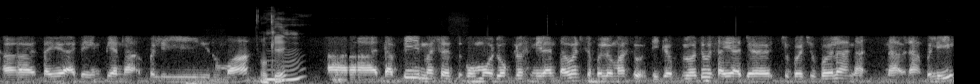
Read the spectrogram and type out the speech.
uh, saya ada impian nak beli rumah. Okey. Mhm. Uh, tapi masa umur 29 tahun sebelum masuk 30 tu saya ada cuba-cubalah nak nak nak beli.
